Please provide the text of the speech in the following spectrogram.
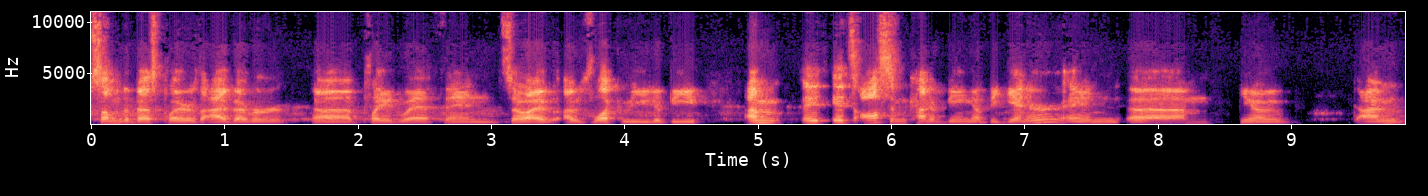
some of the best players I've ever uh, played with, and so I, I was lucky to be. I'm. It, it's awesome, kind of being a beginner, and um, you know, I'm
